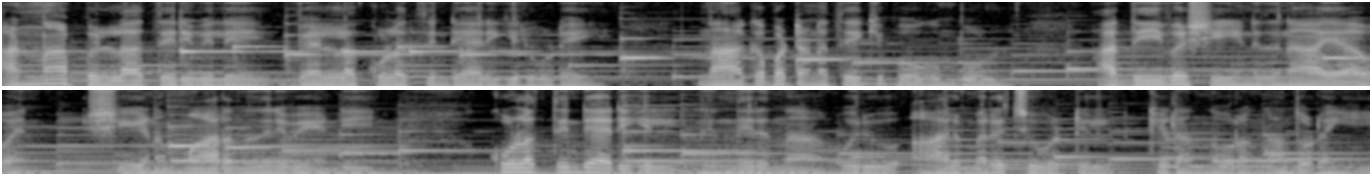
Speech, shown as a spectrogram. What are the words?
അണ്ണാപ്പിള്ള തെരുവിലെ വെള്ളക്കുളത്തിന്റെ അരികിലൂടെ നാഗപട്ടണത്തേക്ക് പോകുമ്പോൾ അതീവ ക്ഷീണിതനായ അവൻ ക്ഷീണം മാറുന്നതിന് വേണ്ടി കുളത്തിന്റെ അരികിൽ നിന്നിരുന്ന ഒരു ആൽമര ചുവട്ടിൽ കിടന്നുറങ്ങാൻ തുടങ്ങി.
